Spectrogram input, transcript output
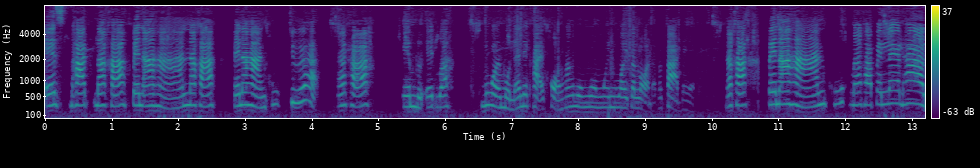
เอสพัทนะคะ เป็นอาหารนะคะ เป็นอาหารคุกเชื้อนะคะ M หรือ S วะมั่วหมดแล้วในขายของงงงงงวยตลอดอะประสาทแดกนะคะ เป็นอาหารคุกนะคะ เป็นแร่ธาตุ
